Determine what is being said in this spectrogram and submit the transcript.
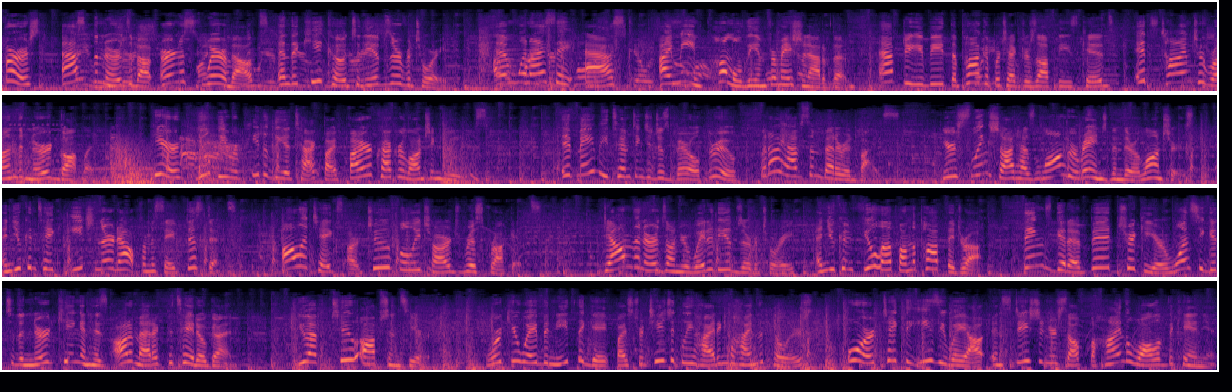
First, ask the nerds about Ernest's whereabouts and the key code to the observatory. And when I say ask, I mean pummel the information out of them. After you beat the pocket protectors off these kids, it's time to run the Nerd Gauntlet. Here, you'll be repeatedly attacked by firecracker launching dweebs. It may be tempting to just barrel through, but I have some better advice. Your slingshot has longer range than their launchers, and you can take each nerd out from a safe distance. All it takes are two fully charged wrist rockets. Down the nerds on your way to the observatory, and you can fuel up on the pop they drop. Things get a bit trickier once you get to the Nerd King and his automatic potato gun. You have two options here. Work your way beneath the gate by strategically hiding behind the pillars, or take the easy way out and station yourself behind the wall of the canyon.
